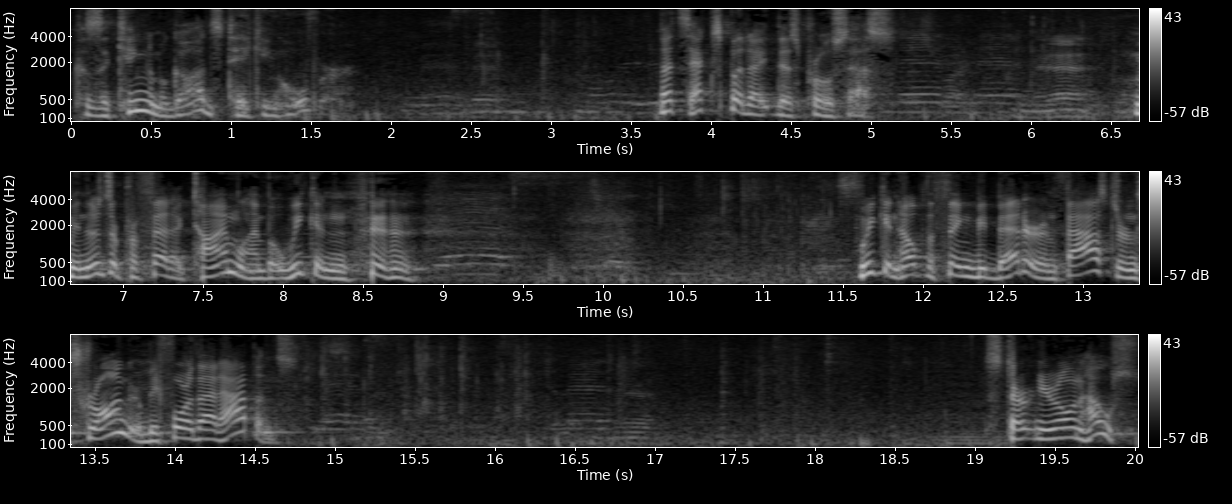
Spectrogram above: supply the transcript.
Because the kingdom of God's taking over. Let's expedite this process. I mean, there's a prophetic timeline, but we can we can help the thing be better and faster and stronger before that happens. Start in your own house.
